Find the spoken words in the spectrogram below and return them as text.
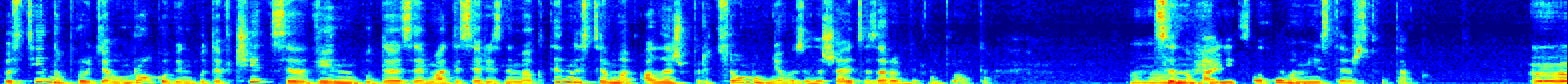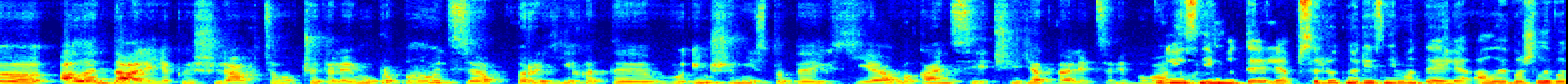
Постійно протягом року він буде вчитися, він буде займатися різними активностями, але ж при цьому в нього залишається заробітна плата. Мгм. Це нова ініціатива міністерства. Так. Е, Але далі який шлях цього вчителя? Йому пропонується переїхати в інше місто, де є вакансії, чи як далі це відбувається? Різні моделі, абсолютно різні моделі, але важливо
